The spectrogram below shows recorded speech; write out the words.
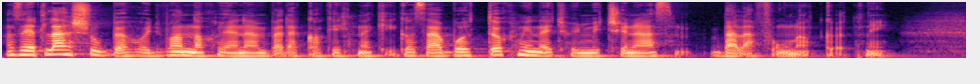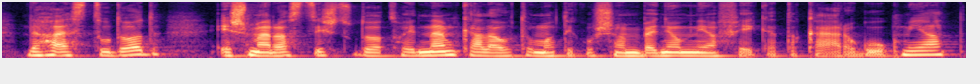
Azért lássuk be, hogy vannak olyan emberek, akiknek igazából tök mindegy, hogy mit csinálsz, bele fognak kötni. De ha ezt tudod, és már azt is tudod, hogy nem kell automatikusan benyomni a féket a károgók miatt,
